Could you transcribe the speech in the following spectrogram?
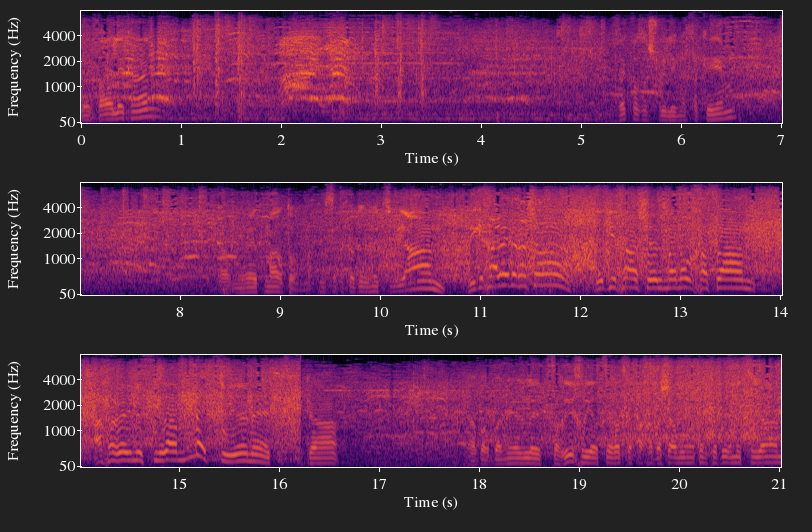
לוויילה כאן. וקוזושווילי מחכים. עכשיו נראה את מרטון, מכניס את הכדור מצוין, נגיחה לעבר השער, נגיחה של מנור חסן, אחרי מסירה מצוינת. אברבנאל צריך לייצר התקפה חדשה והוא נותן כדור מצוין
